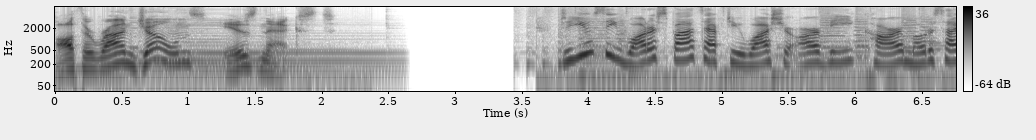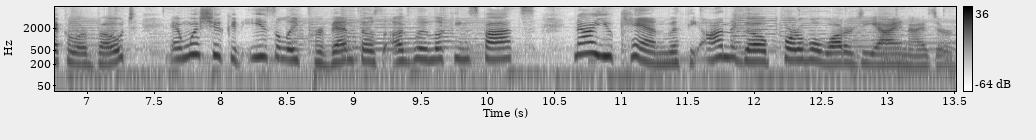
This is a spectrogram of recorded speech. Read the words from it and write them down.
Author Ron Jones is next. Do you see water spots after you wash your RV, car, motorcycle, or boat and wish you could easily prevent those ugly looking spots? Now you can with the on the go portable water deionizer.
